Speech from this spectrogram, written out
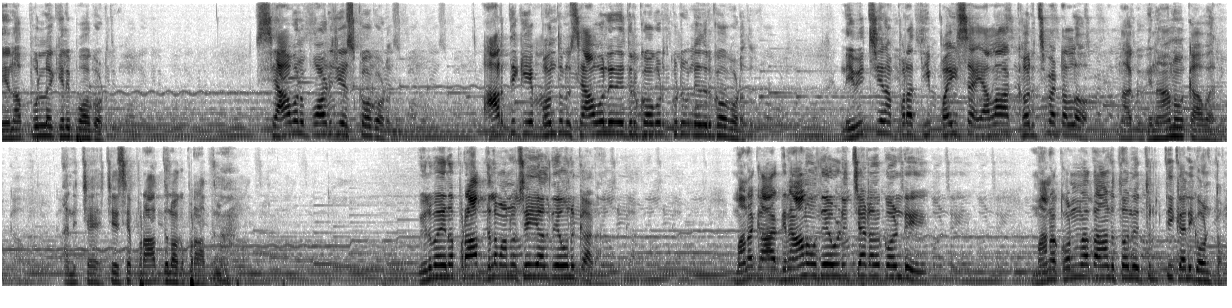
నేను అప్పుల్లోకి వెళ్ళిపోకూడదు. సేవను పాడు చేసుకోకూడదు. ఆర్థిక ఇబ్బందులు సేవలను ఎదుర్కోకూడదు కుటుంబాలు ఎదుర్కోకూడదు. నీవిచ్చిన ప్రతి పైసా ఎలా ఖర్చు పెట్టాలో నాకు జ్ఞానం కావాలి అని చేసే ప్రార్థన ఒక ప్రార్థన. విలువైన ప్రార్థన మనం చేయాలి దేవుని కాడ. మనకు ఆ జ్ఞానం దేవుడు ఇచ్చాడు అనుకోండి మనకున్న దానితోనే తృప్తి కలిగి ఉంటాం.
